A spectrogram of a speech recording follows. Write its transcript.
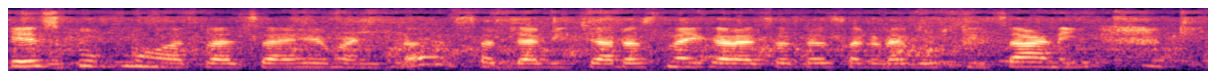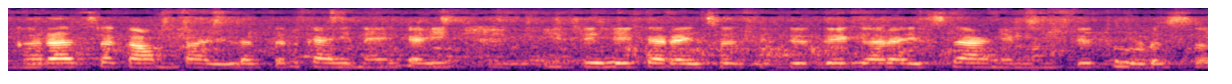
हेच खूप महत्त्वाचं आहे म्हटलं. सध्या विचारच नाही करायचा त्या सगळ्या गोष्टीचा आणि घराचं काम काढलं तर काही नाही काही इथे हे करायचं तिथे ते करायचं आणि मग ते थोडंसं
